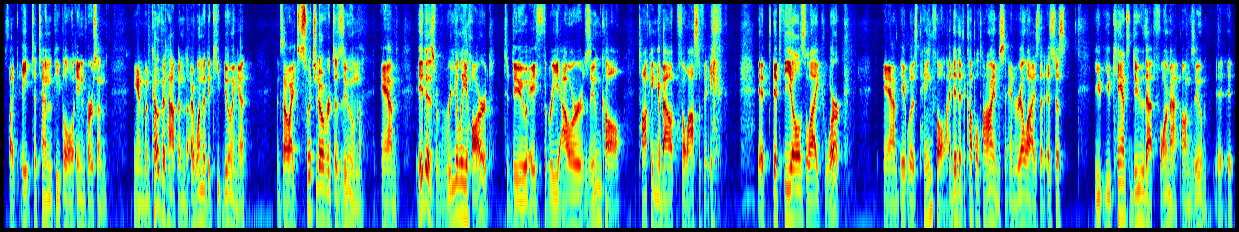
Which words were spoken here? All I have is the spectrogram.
with like eight to 10 people in person. And when COVID happened, I wanted to keep doing it. And so I switched it over to Zoom. And it is really hard to do a three hour Zoom call talking about philosophy. it, it feels like work and it was painful. I did it a couple times and realized that it's just you you can't do that format on Zoom. It, it,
